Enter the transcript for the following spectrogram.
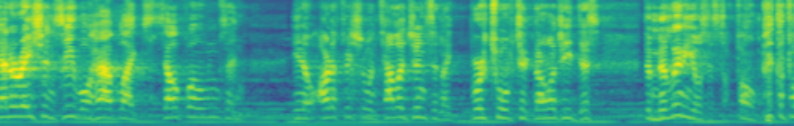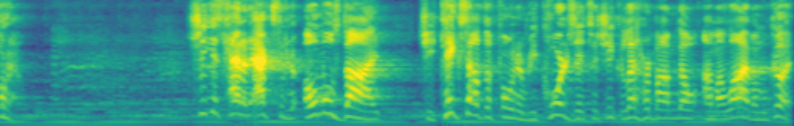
Generation Z will have like cell phones and you know artificial intelligence and like virtual technology. This the millennials is the phone. Get the phone out. She just had an accident, almost died. She takes out the phone and records it so she can let her mom know I'm alive, I'm good.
